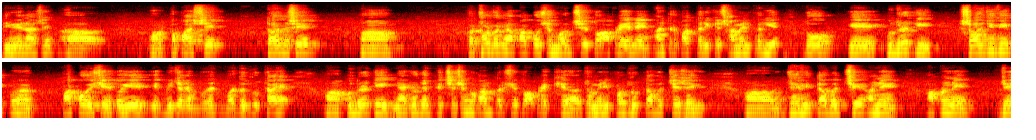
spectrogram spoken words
દિવેલા છે કપાસ છે, તલ છે કઠોળ વર્ગના પાકો છે, મગ છે, તો આપણે એને આંતરપાક તરીકે સામેલ કરીએ. તો એ કુદરતી સહજીવી પાકો હોય છે તો એ એકબીજાને મદદરૂપ થાય. કુદરતી નાઇટ્રોજન ફિક્સેશનનું કામ કરશે તો આપણે જમીનની ફળદ્રુપતા વધશે જૈવિક જૈવિકતા વધશે અને આપણને જે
